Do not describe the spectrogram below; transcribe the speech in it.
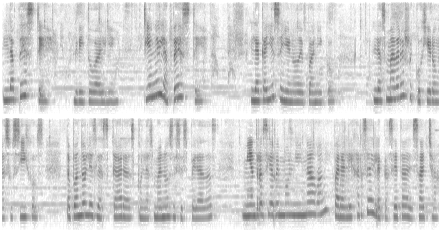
La peste, gritó alguien. Tiene la peste. La calle se llenó de pánico. Las madres recogieron a sus hijos, tapándoles las caras con las manos desesperadas, mientras se arremolinaban para alejarse de la caseta de Sacha.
